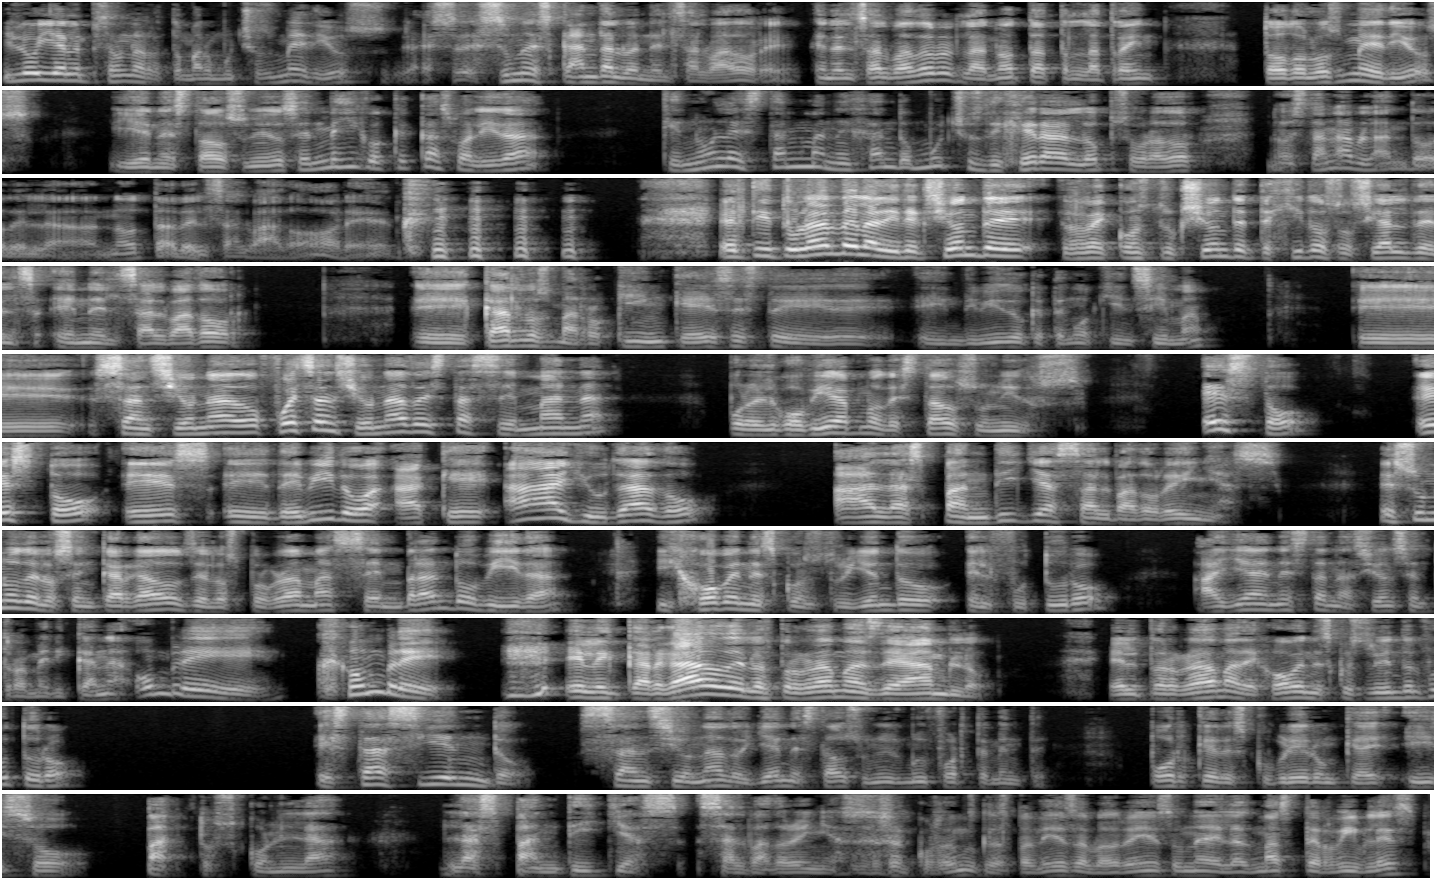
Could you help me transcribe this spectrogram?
Y luego ya la empezaron a retomar muchos medios. Es, un escándalo en El Salvador. ¿eh? En El Salvador la nota la traen todos los medios. Y en Estados Unidos, en México, qué casualidad que no la están manejando muchos, dijera López Obrador. No están hablando de la nota del Salvador. ¿eh? El titular de la Dirección de Reconstrucción de Tejido Social en El Salvador, eh, Carlos Marroquín, que es este individuo que tengo aquí encima, eh, sancionado, fue sancionado esta semana por el gobierno de Estados Unidos. Esto, esto es debido a que ha ayudado a las pandillas salvadoreñas. Es uno de los encargados de los programas Sembrando Vida y Jóvenes Construyendo el Futuro allá en esta nación centroamericana. Hombre, hombre, el encargado de los programas de AMLO, el programa de Jóvenes Construyendo el Futuro, está siendo sancionado ya en Estados Unidos muy fuertemente porque descubrieron que hizo pactos con la las pandillas salvadoreñas. Recordemos que las pandillas salvadoreñas son una de las más terribles,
